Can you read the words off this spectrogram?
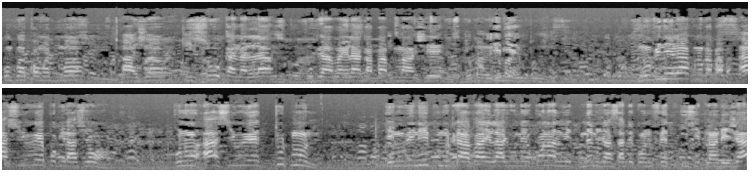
pou mwen komandman ajan ki sou kanal la, pou travay la kapab manche, e eh bien. Nou vini la pou nou kapap asire popilasyon, pou nou asire tout moun. E nou vini pou nou travay la jounen kon lan nwit, nem jan sa te kon fèt isi plan deja,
